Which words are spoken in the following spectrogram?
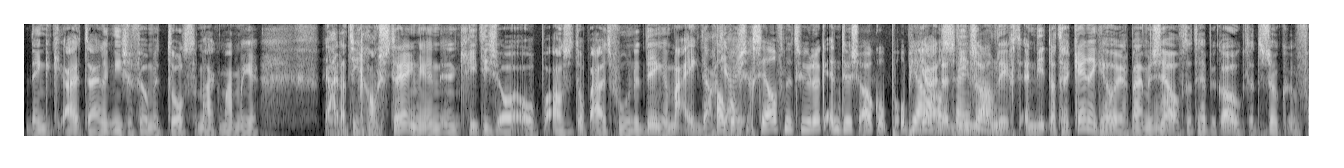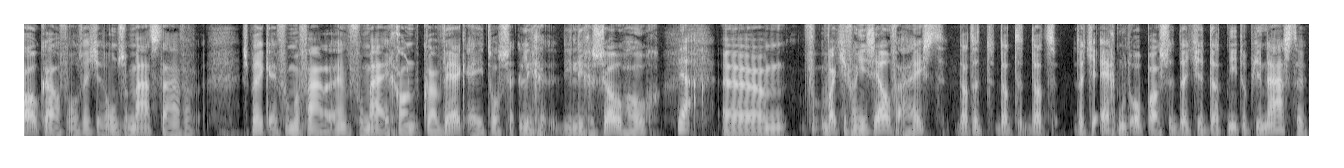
denk ik uiteindelijk niet zoveel met trots te maken, maar meer. Ja, dat hij gewoon streng en, en kritisch op als het op uitvoerende dingen. Maar ik dacht, ook ja, op zichzelf natuurlijk. En dus ook op, op jou ja, als dat, zijn die zoon. ligt. En die, dat herken ik heel erg bij mezelf. Dat heb ik ook. Dat is ook een valkuil voor ons. Weet je, onze maatstaven, spreek even voor mijn vader en voor mij, gewoon qua werkethos, liggen, die liggen zo hoog. Ja, Ehm, wat je van jezelf eist, dat, het, dat, dat, dat je echt moet oppassen dat je dat niet op je naaste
